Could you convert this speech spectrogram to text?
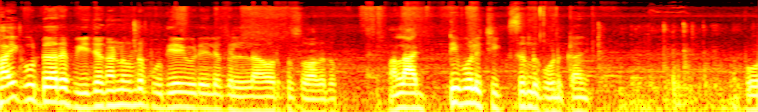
ഹായ് കൂട്ടുകാരെ പി ജെ കണ്ണൂരിന്റെ പുതിയ വീഡിയോയിലേക്ക് എല്ലാവർക്കും സ്വാഗതം. നല്ല അടിപൊളി ചിക്സ് ഉണ്ട് കൊടുക്കാൻ. അപ്പോൾ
